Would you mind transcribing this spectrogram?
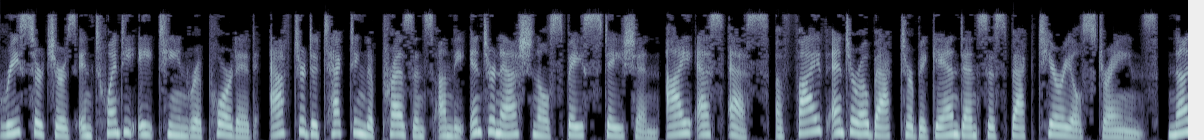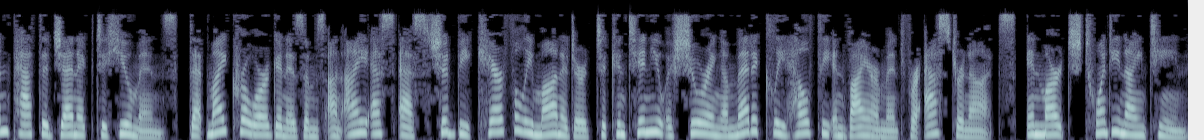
Researchers in 2018 reported, after detecting the presence on the International Space Station (ISS) of five Enterobacter bugandensis bacterial strains, none pathogenic to humans, that microorganisms on ISS should be carefully monitored to continue assuring a medically healthy environment for astronauts. In March 2019,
